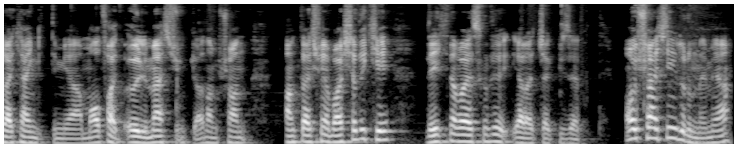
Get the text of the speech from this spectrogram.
Kraken gittim ya. Malphite ölmez çünkü adam şu an tanklaşmaya başladı ki late'ine bayağı sıkıntı yaratacak bize. Ama şu an için iyi durumdayım ya.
